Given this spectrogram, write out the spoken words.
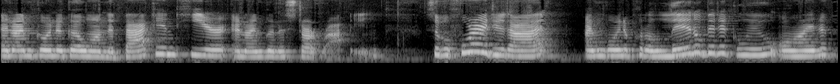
And I'm going to go on the back end here and I'm going to start wrapping. So before I do that, I'm going to put a little bit of glue on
